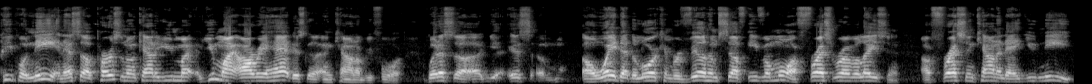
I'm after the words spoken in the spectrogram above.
people need, and that's a personal encounter, you might you might already had this encounter before. But it's a it's a, a way that the Lord can reveal Himself even more, a fresh revelation, a fresh encounter that you need.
